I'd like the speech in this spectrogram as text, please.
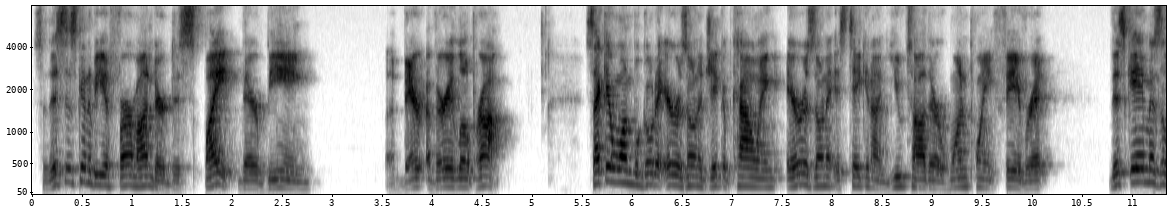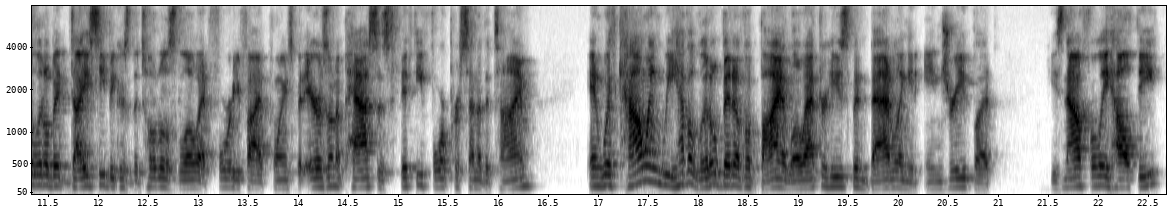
So this is going to be a firm under, despite there being a very, a very low prop. Second one will go to Arizona. Jacob Cowing. Arizona is taking on Utah. They're a one point favorite. This game is a little bit dicey because the total is low at 45 points, but Arizona passes 54% of the time. And with Cowing, we have a little bit of a buy low after he's been battling an injury, but he's now fully healthy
